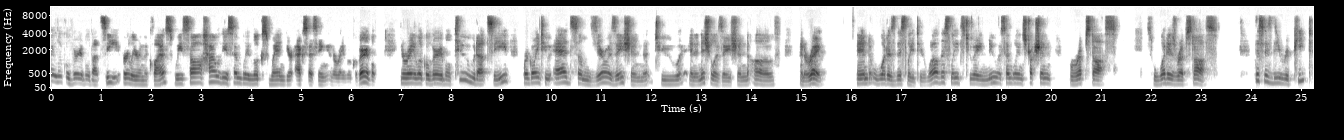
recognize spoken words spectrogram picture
ArrayLocalVariable.c earlier in the class, we saw how the assembly looks when you're accessing an array local variable. In ArrayLocalVariable2.c, we're going to add some zeroization to an initialization of an array. And what does this lead to? Well, this leads to a new assembly instruction, repstos. So what is repstos? This is the repeat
